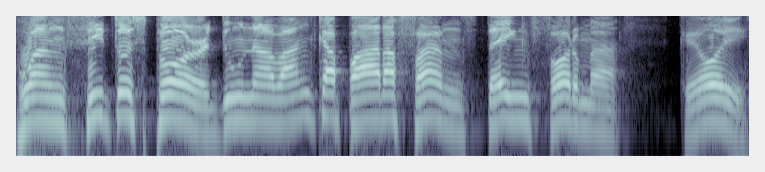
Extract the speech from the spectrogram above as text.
Juancito Sport, una banca para fans, te informa que hoy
